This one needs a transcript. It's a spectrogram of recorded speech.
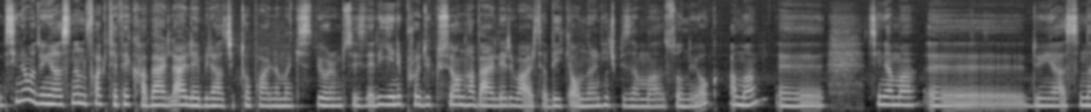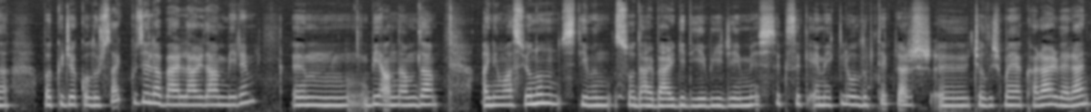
e, sinema dünyasından ufak tefek haberlerle birazcık toparlamak istiyorum sizleri. Yeni prodüksiyon haberleri var tabii ki onların hiçbir zaman sonu yok. Ama e, sinema e, dünyasına bakacak olursak güzel haberlerden biri e, bir anlamda animasyonun Steven Soderbergh'i diyebileceğimiz sık sık emekli olup tekrar e, çalışmaya karar veren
